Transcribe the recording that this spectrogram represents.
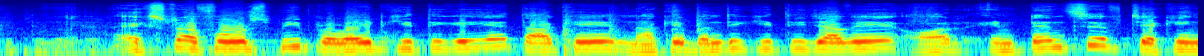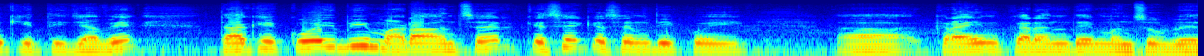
ਕੀਤੇ ਜਾ ਰਹੇ ਐਕਸਟਰਾ ਫੋਰਸ ਵੀ ਪ੍ਰੋਵਾਈਡ ਕੀਤੀ ਗਈ ਹੈ ਤਾਂ ਕਿ ਨਾਕੇਬੰਦੀ ਕੀਤੀ ਜਾਵੇ ਔਰ ਇੰਟੈਂਸਿਵ ਚੈਕਿੰਗ ਕੀਤੀ ਜਾਵੇ ਤਾਂ ਕਿ ਕੋਈ ਵੀ ਮਾੜਾ ਅਨਸਰ ਕਿਸੇ ਕਿਸਮ ਦੀ ਕੋਈ ਕ੍ਰਾਈਮ ਕਰਨ ਦੇ ਮਨਸੂਬੇ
